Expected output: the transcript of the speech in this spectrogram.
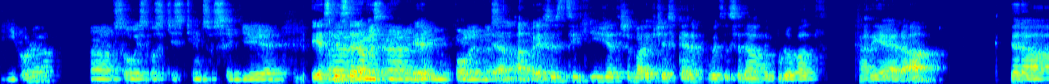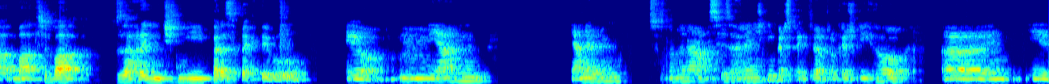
výhoda v souvislosti s tím, co se děje jestli se, na mezinárodním poli dnes. Ano, jestli cítí, že třeba i v České republice se dá vybudovat kariéra, která má třeba zahraniční perspektivu? Jo, mm, já, já nevím, co znamená asi zahraniční perspektiva. Pro každého uh, je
